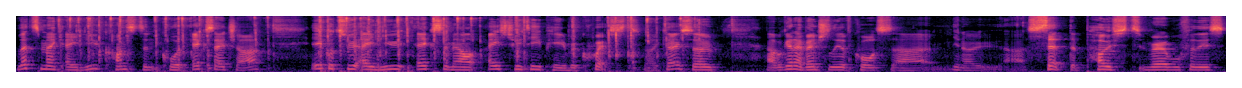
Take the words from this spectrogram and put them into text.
let's make a new constant called XHR equal to a new XML HTTP request. Okay, so uh, we're going to eventually, of course, uh, you know, uh, set the post variable for this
